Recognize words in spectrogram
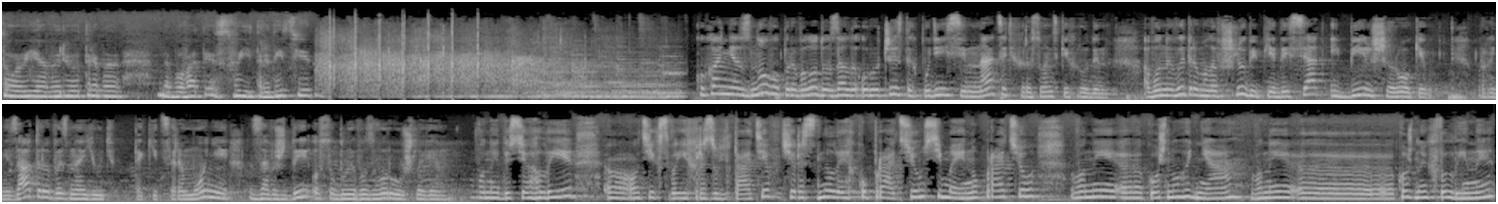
то я говорю, треба набувати свої традиції. Кохання знову привело до зали урочистих подій 17 херсонських родин. А вони витримали в шлюбі 50 і більше років. Організатори визнають, Такі церемонії завжди особливо зворушливі. Вони досягли е, оцих своїх результатів через нелегку працю, сімейну працю. Вони е, кожного дня, вони е, кожної хвилини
